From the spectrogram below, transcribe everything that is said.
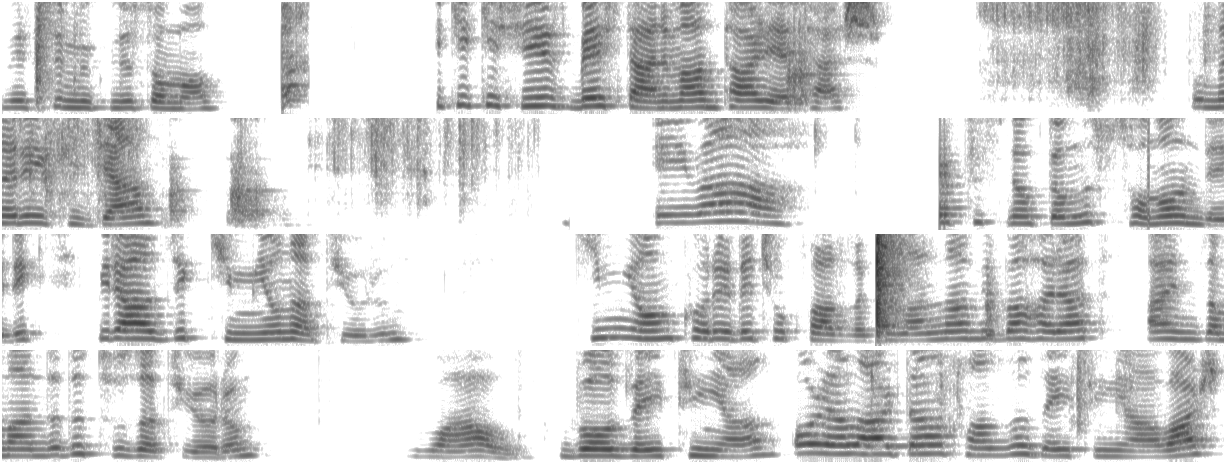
ve sümüklü somon. İki kişiyiz, beş tane mantar yeter. Bunları yıkayacağım. Eyvah! Püf noktamız somon dedik. Birazcık kimyon atıyorum. Kimyon Kore'de çok fazla kullanılan bir baharat. Aynı zamanda da tuz atıyorum. Wow! Bol zeytinyağı. Oralarda fazla zeytinyağı var.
